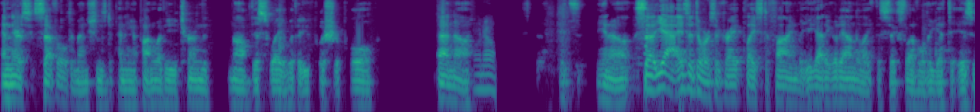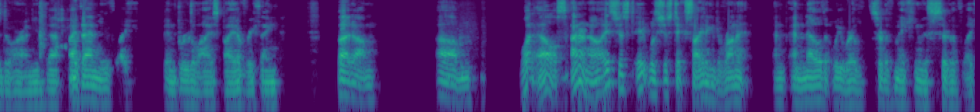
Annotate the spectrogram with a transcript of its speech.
and there's several dimensions depending upon whether you turn the knob this way, whether you push or pull. And uh, Oh no. it's you know so yeah isidore's a great place to find but you got to go down to like the sixth level to get to isidore and you've got by then you've like been brutalized by everything but um um what else i don't know it's just it was just exciting to run it and and know that we were sort of making this sort of like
